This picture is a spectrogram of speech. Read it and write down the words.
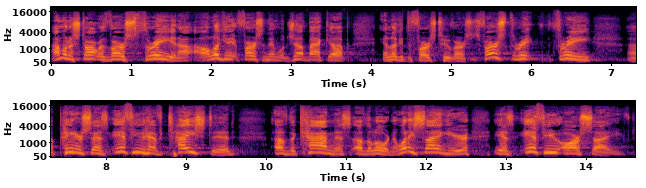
I'm going to start with verse 3, and I'll look at it first, and then we'll jump back up and look at the first two verses. First three, three uh, Peter says, If you have tasted of the kindness of the Lord. Now, what he's saying here is if you are saved,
